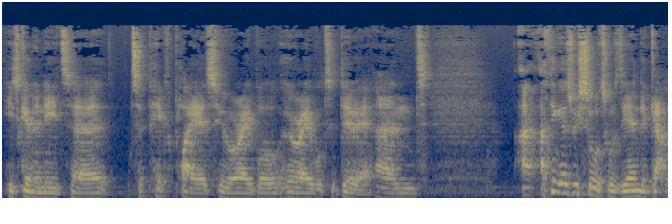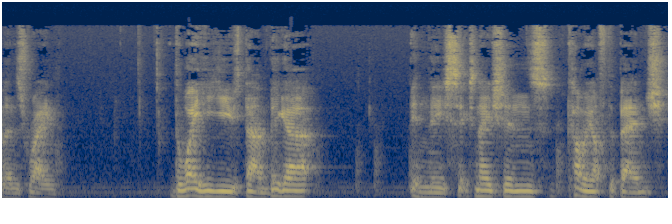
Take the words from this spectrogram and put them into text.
he's going to need to to pick players who are able who are able to do it. And I, I think as we saw towards the end of Gatland's reign, the way he used Dan Biggar in the Six Nations, coming off the bench,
